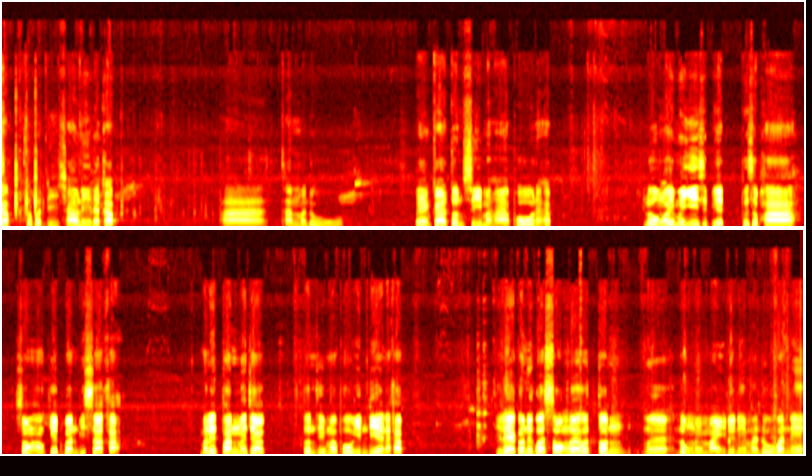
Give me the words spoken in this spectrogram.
ครับสวัสดีเช้านี้นะครับ พาท่านมาดูแปลงกาต้นสีมหาโพธิ์นะครับ ลงไว้เมื่อ 21 พฤษภา2 5 7วันวิสาขะ เมล็ดพันธุ์มาจาก ต้นสีมาโพอินเดียนะครับ ที่แรกก็นึกว่า 200 กว่าต้นเมื่อลงใหม่ๆ เดี๋ยวนี้มาดูวันนี้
